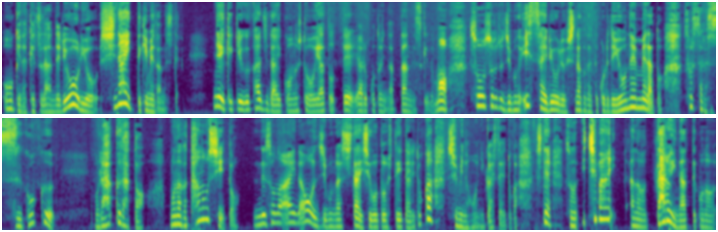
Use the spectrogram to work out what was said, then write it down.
大きな決断で料理をしないって決めたんですって。で、結局家事代行の人を雇ってやることになったんですけども、そうすると自分が一切料理をしなくなってこれで4年目だと。そしたらすごく楽だと。もうなんか楽しいと。で、その間を自分がしたい仕事をしていたりとか、趣味の方に活かしたりとかして、その一番、あの、だるいなって、この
